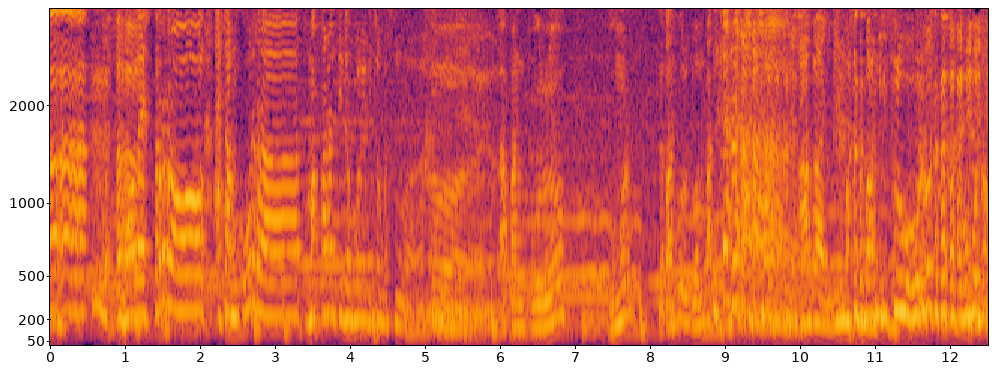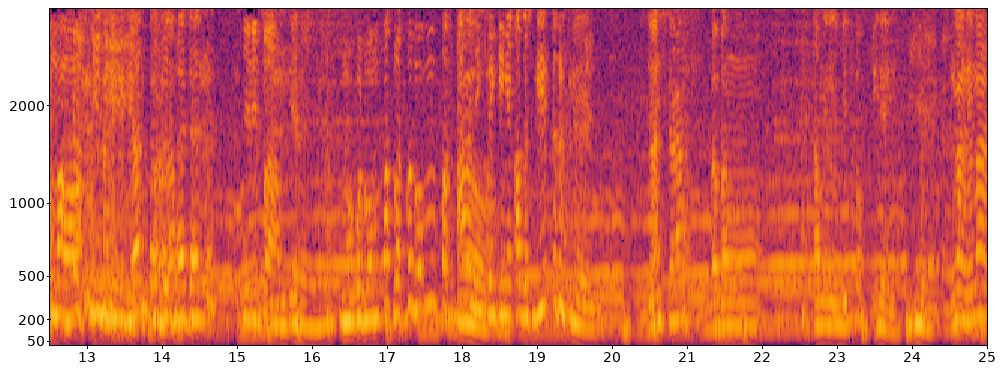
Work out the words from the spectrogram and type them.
Kolesterol, asam urat, makanan tidak boleh dicoba semua. Oh. 80 umur 80. 24 Agak anjing, masa berbanding lurus Umur sama ini kan Badan. Jadi vampir. Umur gua 24, berat gua 24 Anjing, linkingnya kagak segitu Jadi sekarang Babang Kamil gitu Bob? Iya. Iya, kan. Enggak, dia mah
